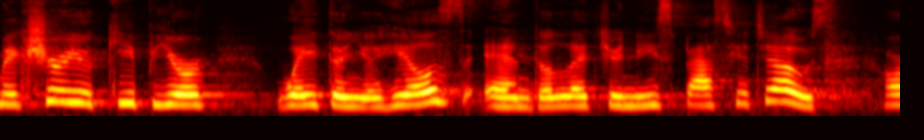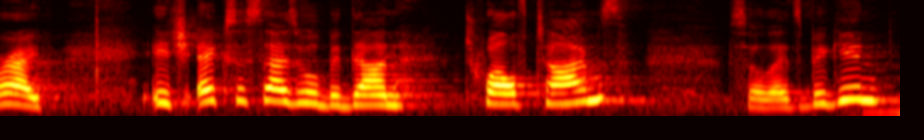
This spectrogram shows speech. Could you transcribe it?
Make sure you keep your weight on your heels and don't let your knees pass your toes. All right, each exercise will be done 12 times. So let's begin.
